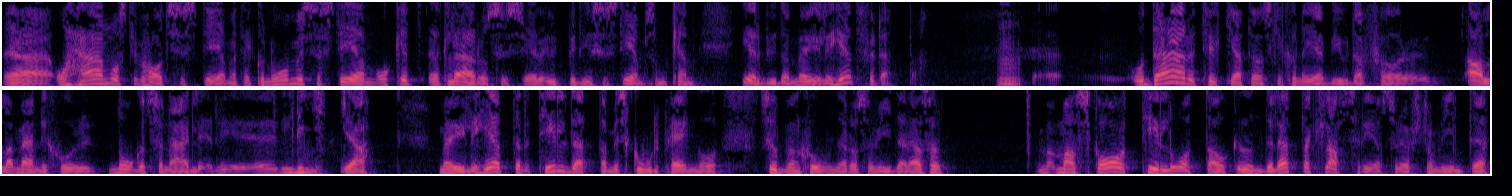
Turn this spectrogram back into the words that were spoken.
Eh, och här måste vi ha ett system, ett ekonomiskt system och ett, ett lärosystem, utbildningssystem som kan erbjuda möjlighet för detta. Mm. Eh, och där tycker jag att den ska kunna erbjuda för alla människor något sånär li- lika möjligheter till detta med skolpeng och subventioner och så vidare. Alltså, man ska tillåta och underlätta klassresor eftersom vi inte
